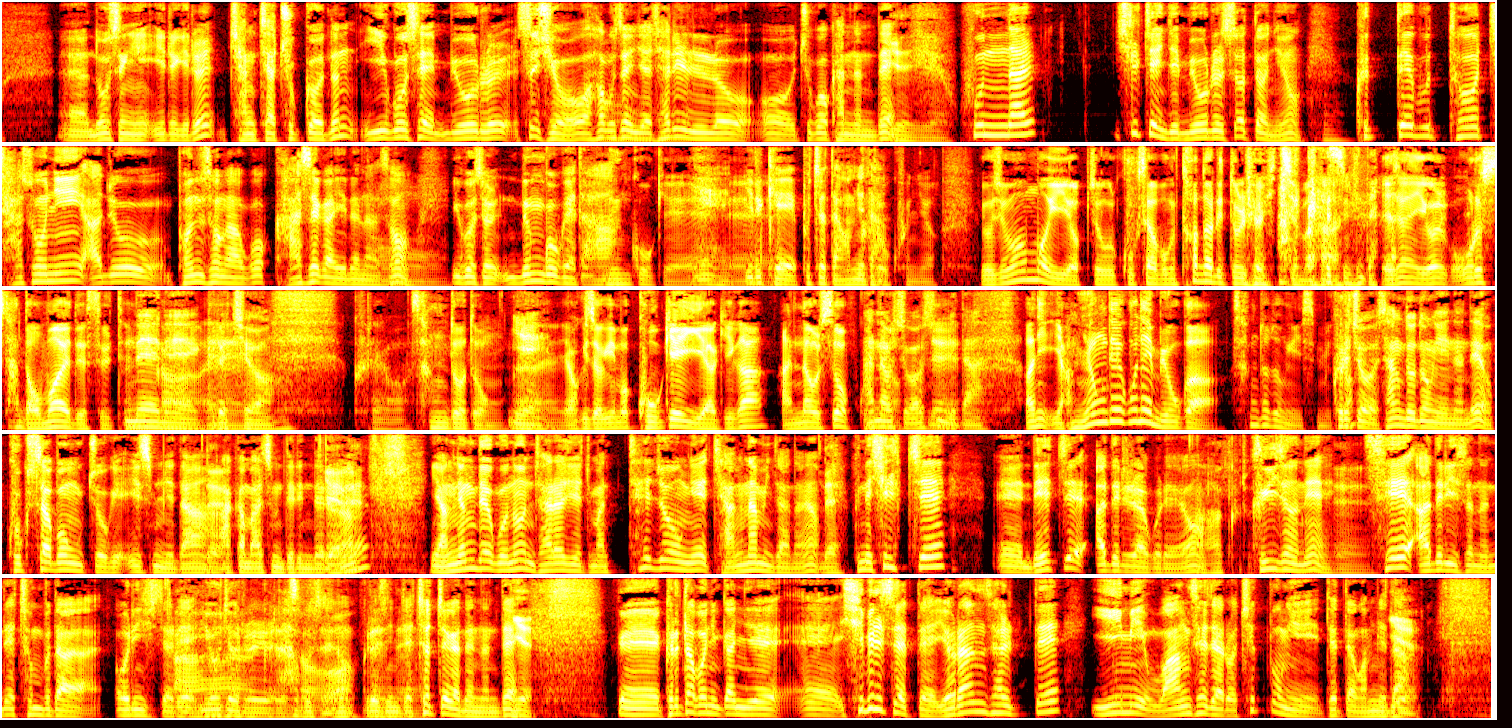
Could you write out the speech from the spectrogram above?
에, 노승이 이르기를 장차 죽거든 이곳에 묘를 쓰시오 하고서 이제 자리를 어, 주고 갔는데 예, 예. 훗날 실제 이제 묘를 썼더니요. 그때부터 자손이 아주 번성하고 가세가 일어나서 어. 이것을 능곡에다 능고개. 예, 예. 이렇게 붙였다고 합니다. 그렇군요. 요즘은 뭐 이 옆쪽으로 국사봉 터널이 뚫려 있지만 그렇습니다. 예전에 이걸 오르스 다 넘어야 됐을 테니까. 네네, 그렇죠. 예. 그래요. 상도동. 예. 예. 여기저기 뭐 고개 이야기가 안 나올 수 없군요. 안 나올 수가 없습니다. 네. 아니 양녕대군의 묘가 상도동에 있습니까? 그렇죠. 상도동에 있는데요. 국사봉 쪽에 있습니다. 네. 아까 말씀드린 대로. 예. 양녕대군은 잘 아시겠지만 태종의 장남이잖아요. 네. 근데 실제 에, 넷째 아들이라고 그래요. 아? 그 이전에 예. 세 아들이 있었는데 전부 다 어린 시절에 아, 요절을? 하고서요. 그래서 네네. 이제 첫째가 됐는데 예. 에, 그렇다 보니까 이제 에, 11세 때 11살 때 이미 왕세자로 책봉이 됐다고 합니다. 예.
